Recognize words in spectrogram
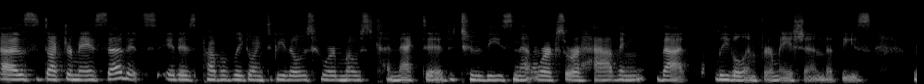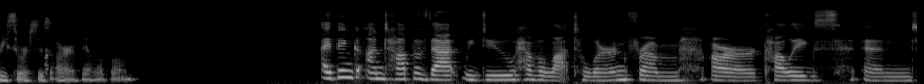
as Dr. May said, it's it is probably going to be those who are most connected to these networks or having that legal information that these resources are available. I think on top of that, we do have a lot to learn from our colleagues and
